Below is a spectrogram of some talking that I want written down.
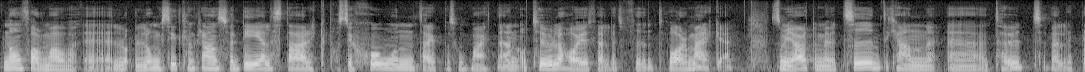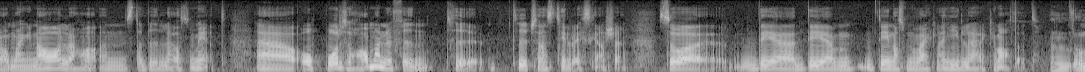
någon form av eh, långsiktig konkurrensfördel, stark position, stark position på marknaden. Och Thule har ju ett väldigt fint varumärke som gör att de över tid kan eh, ta ut väldigt bra marginaler och ha en stabil lönsamhet. Eh, och på det så har man en fin 10 tillväxt kanske. Så eh, det, det, det är något som man verkligen gillar i det här klimatet. Mm. Och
